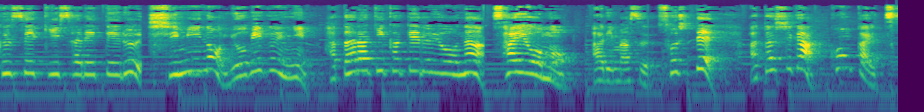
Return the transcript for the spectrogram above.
蓄積されてるシミの予備軍に働きかけるような作用もあります。そして私が今回使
